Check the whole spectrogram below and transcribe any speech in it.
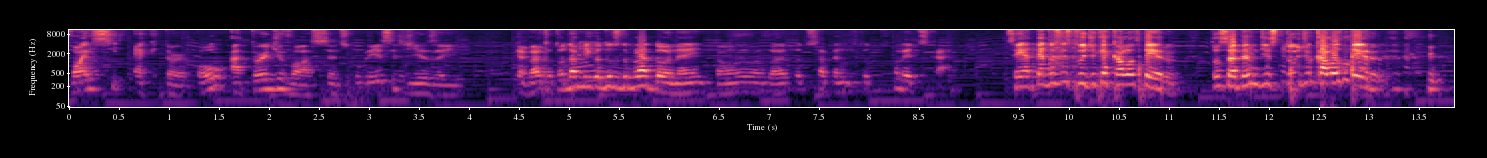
Voice actor. Ou ator de voz. Eu descobri esses dias aí. Que agora eu tô todo amigo dos dubladores, né? Então agora eu tô sabendo de todos os rolês dos caras. Sei até dos estúdios que é caloteiro. Tô sabendo de estúdio caloteiro.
